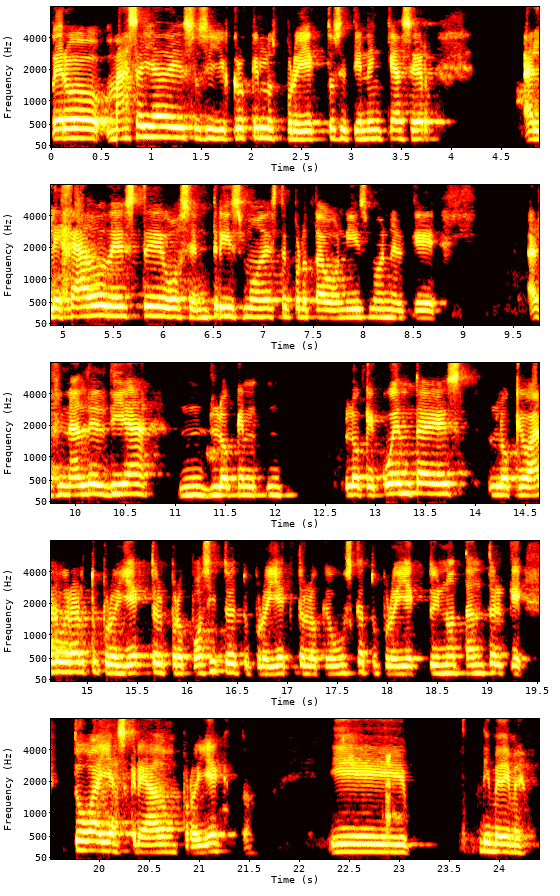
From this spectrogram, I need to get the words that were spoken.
Pero más allá de eso, sí, yo creo que los proyectos se tienen que hacer alejado de este egocentrismo, de este protagonismo en el que al final del día lo que, lo que cuenta es lo que va a lograr tu proyecto, el propósito de tu proyecto, lo que busca tu proyecto y no tanto el que tú hayas creado un proyecto. Y dime, dime.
